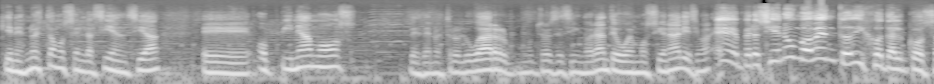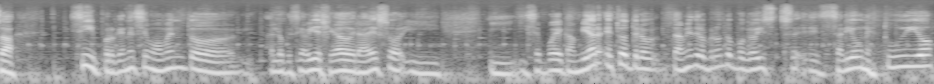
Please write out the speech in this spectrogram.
quienes no estamos en la ciencia, eh, opinamos desde nuestro lugar muchas veces ignorante o emocional y decimos, eh, pero si en un momento dijo tal cosa. Sí, porque en ese momento a lo que se había llegado era eso y, se puede cambiar. Esto también te lo pregunto porque hoy eh, salió un estudio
